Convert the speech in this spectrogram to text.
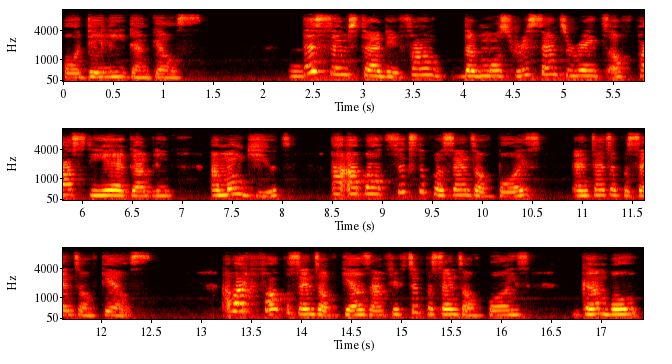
or daily than girls. This same study found the most recent rates of past year gambling among youth are about 60% of boys and 30% of girls. About 4% of girls and 15% of boys gamble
